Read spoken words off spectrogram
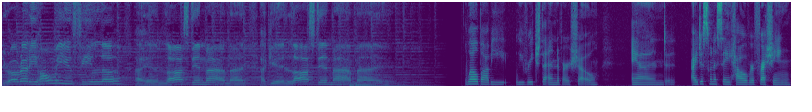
you're already home when you feel love. I am lost in my mind. I get lost in my mind. Well, Bobby, we've reached the end of our show, and I just want to say how refreshing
